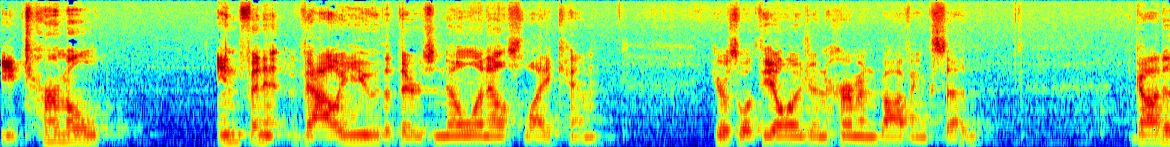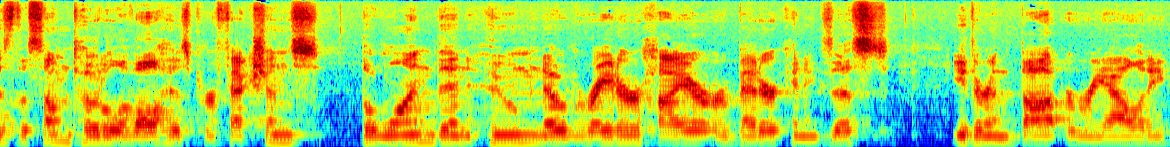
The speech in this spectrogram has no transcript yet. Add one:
eternal, infinite value, that there's no one else like him. Here's what theologian Herman Bavinck said God is the sum total of all his perfections, the one than whom no greater, higher, or better can exist, either in thought or reality.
